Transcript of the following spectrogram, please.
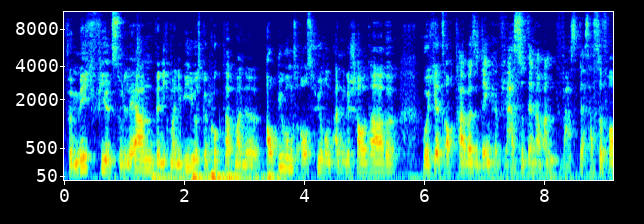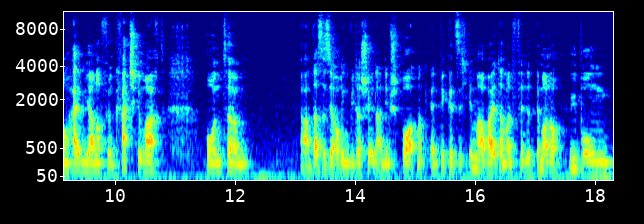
für mich viel zu lernen, wenn ich meine Videos geguckt habe, meine Übungsausführung angeschaut habe, wo ich jetzt auch teilweise denke, wie hast du denn am Anfang, was, was hast du vor einem halben Jahr noch für einen Quatsch gemacht? Und ähm, ja, das ist ja auch irgendwie das Schöne an dem Sport. Man entwickelt sich immer weiter, man findet immer noch Übungen,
